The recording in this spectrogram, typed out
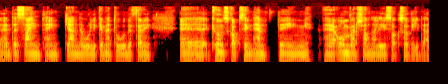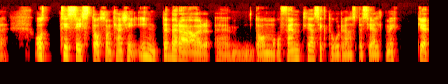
Eh, designtänkande, olika metoder för eh, kunskapsinhämtning, eh, omvärldsanalys och så vidare. Och till sist då som kanske inte berör eh, de offentliga sektorerna speciellt mycket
